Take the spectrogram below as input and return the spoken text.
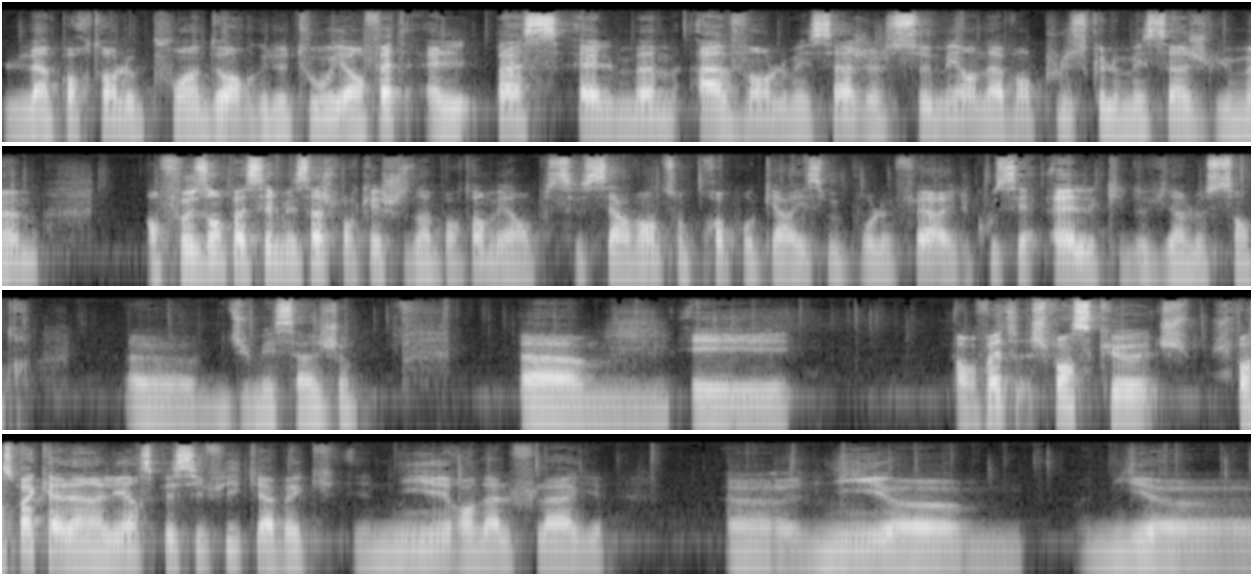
l'important, le, point d'orgue de tout. Et en fait, elle passe elle-même avant le message, elle se met en avant plus que le message lui-même, en faisant passer le message pour quelque chose d'important, mais en se servant de son propre charisme pour le faire. Et du coup, c'est elle qui devient le centre euh, du message. Euh, et en fait, je pense que je, je pense pas qu'elle a un lien spécifique avec ni Randall Flagg, euh, ni euh, ni euh,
